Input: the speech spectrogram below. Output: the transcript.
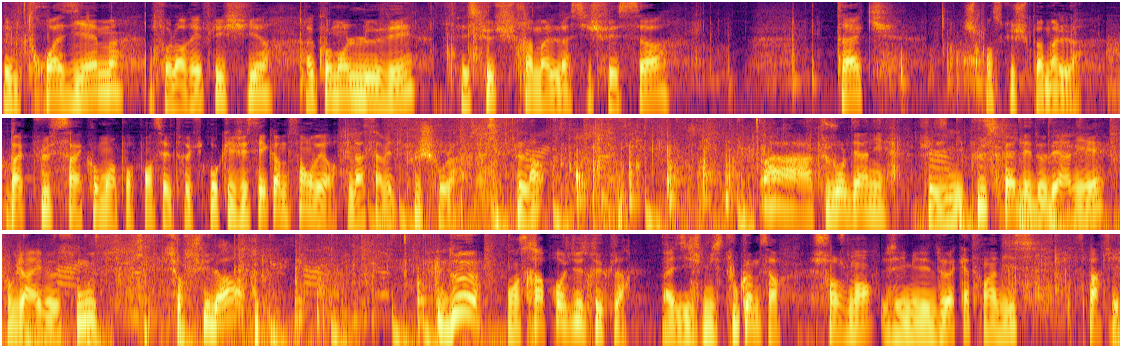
Et le troisième, il va falloir réfléchir à comment le lever. Est-ce que je suis pas mal là? Si je fais ça, tac, je pense que je suis pas mal là. Bac plus 5 au moins pour penser le truc. Ok, j'essaie comme ça, on verra. Là, ça va être plus chaud là. Là. Ah, toujours le dernier. Je les ai mis plus raide les deux derniers. Faut que j'arrive au smooth sur celui-là. Deux On se rapproche du truc là. Vas-y, je mise tout comme ça. Changement, j'ai mis les deux à 90. C'est parti.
